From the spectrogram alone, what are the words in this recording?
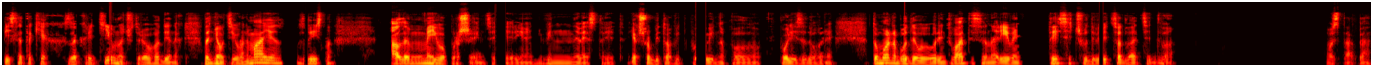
після таких закриттів на 4 годинах на дньовці його немає, звісно. Але ми його прошиємо, цей рівень. Він не вистоїть, якщо біток відповідно по- полізе догори. То можна буде орієнтуватися на рівень 1922. Ось так. да.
